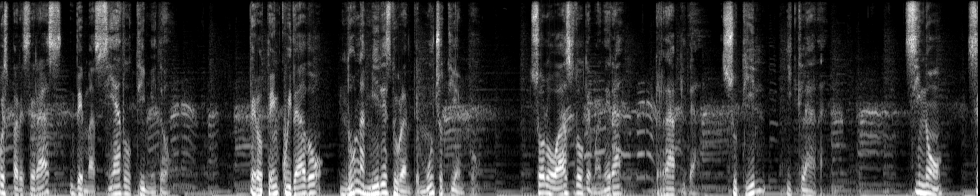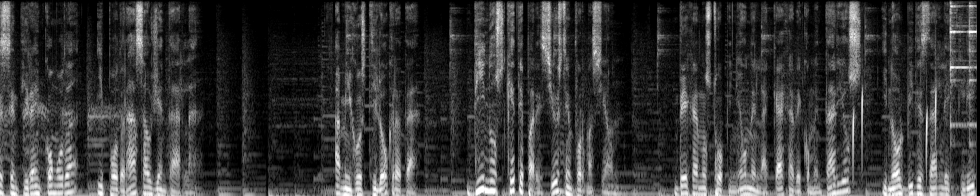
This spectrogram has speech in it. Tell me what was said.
pues parecerás demasiado tímido. Pero ten cuidado, no la mires durante mucho tiempo. Solo hazlo de manera rápida, sutil y clara. Si no, se sentirá incómoda y podrás ahuyentarla. Amigo estilócrata, dinos qué te pareció esta información. Déjanos tu opinión en la caja de comentarios y no olvides darle clic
